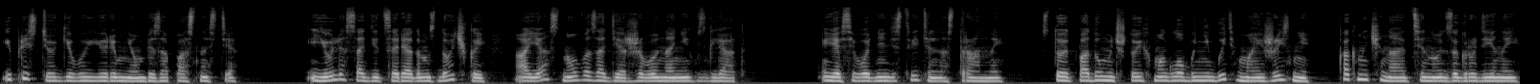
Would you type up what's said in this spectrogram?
и пристегиваю ее ремнем безопасности. Юля садится рядом с дочкой, а я снова задерживаю на них взгляд. Я сегодня действительно странный. Стоит подумать, что их могло бы не быть в моей жизни, как начинают тянуть за грудиной.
